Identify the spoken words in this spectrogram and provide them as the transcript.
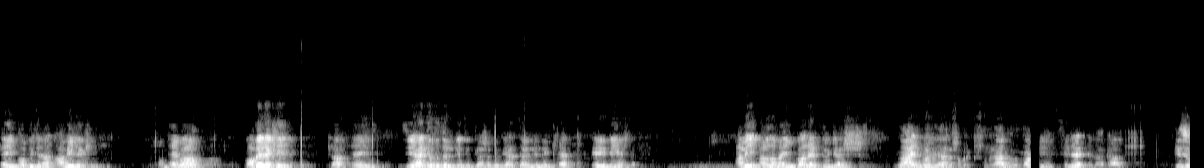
এই কবিতাটা আমি লিখি। এবং কবে লিখি? তা এই জিহাদি হুজুরকে জিজ্ঞাসা করিয়া জানিয়ে দেখেন এই ইতিহাসটা আমি আল্লামা ইকবালের দুইটা লাইন বলি সিলেট এলাকা কিছু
